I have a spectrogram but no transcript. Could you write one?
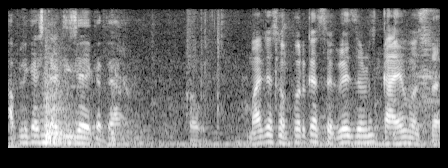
आपली काय स्ट्रॅटेजी आहे का त्या? हो. माझ्या संपर्कात सगळेजण कायम असतात.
